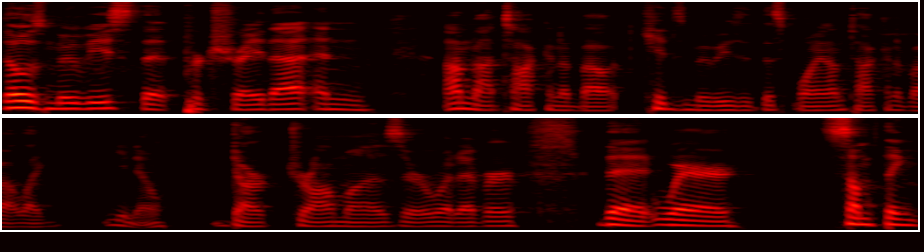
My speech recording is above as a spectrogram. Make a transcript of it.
those movies that portray that, and I'm not talking about kids' movies at this point. I'm talking about like you know dark dramas or whatever that where something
